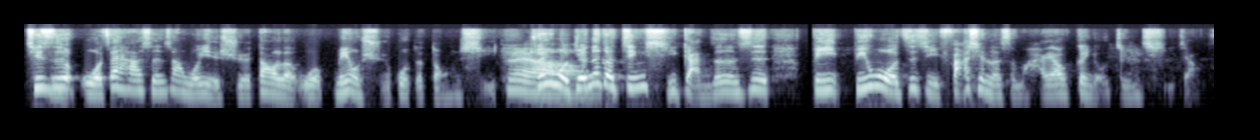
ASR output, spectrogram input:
其实我在他身上，我也学到了我没有学过的东西，对啊，所以我觉得那个惊喜感真的是比比我自己发现了什么还要更有惊喜，这样子。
